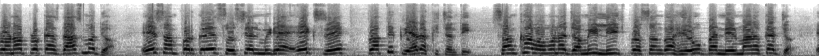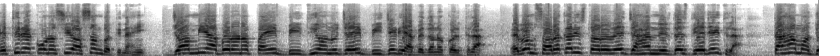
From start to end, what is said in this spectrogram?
ପ୍ରଣବ ପ୍ରକାଶ ଦାସ ମଧ୍ୟ এ সম্পর্কে সোশিয়াল মিডিয়া এক্সরে প্রতিক্রিয়া রাখি শঙ্খ ভবন জমি লিজ প্রসঙ্গ হেউ বা নির্মাণ কার্য এথিরে কোণী অসঙ্গতি না জমি আবরণ পাই বিধি অনুযায়ী বিজেডি আবেদন করেছিলা এবং সরকারি স্তরের যা নির্দেশ দিয়ে যাই তাহা মধ্য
